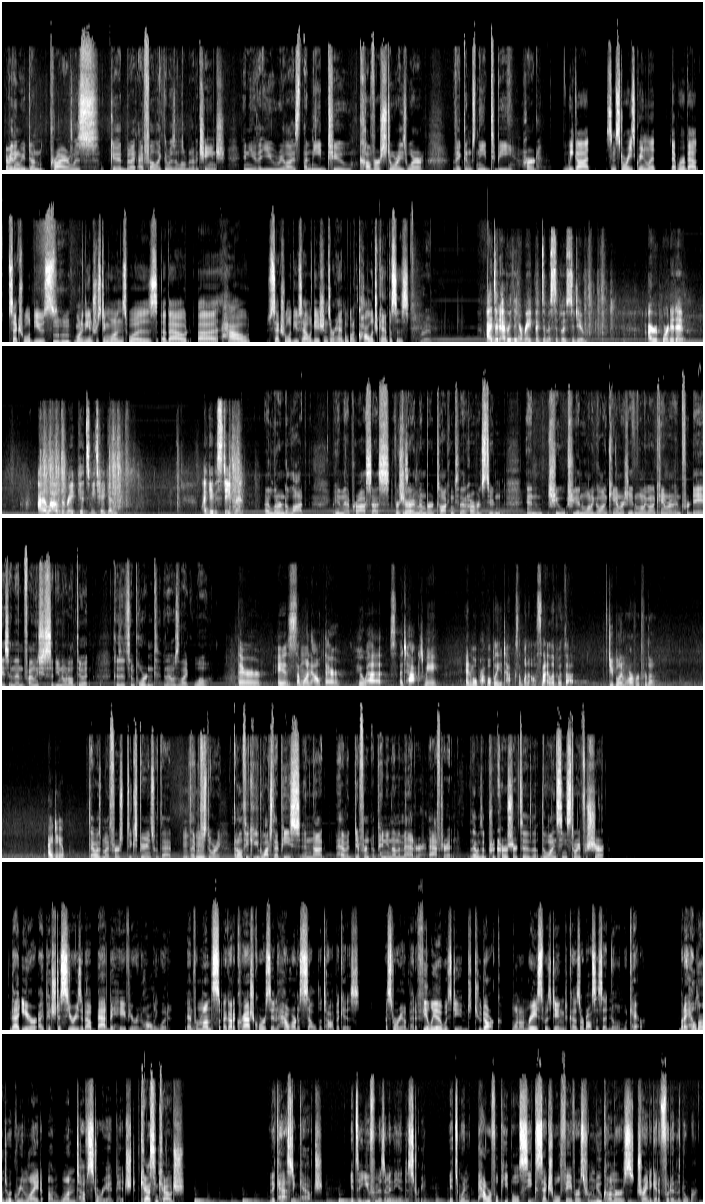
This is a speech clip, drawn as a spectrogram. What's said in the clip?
Everything we'd done prior was good, but I, I felt like there was a little bit of a change in you that you realized a need to cover stories where victims need to be heard. We got some stories greenlit that were about sexual abuse. Mm-hmm. One of the interesting ones was about uh, how sexual abuse allegations are handled on college campuses. Right. I did everything a rape victim is supposed to do. I reported it. I allowed the rape kit to be taken. I gave a statement. I learned a lot in that process. For because sure. I remember talking to that Harvard student, and she she didn't want to go on camera. She didn't want to go on camera, and for days, and then finally she said, "You know what? I'll do it because it's important." And I was like, "Whoa." There is someone out there who has attacked me and will probably attack someone else, and I live with that. Do you blame Harvard for that? I do. That was my first experience with that type Mhm. of story. I don't think you could watch that piece and not have a different opinion on the matter after it. That was a precursor to the, the Weinstein story for sure. That year, I pitched a series about bad behavior in Hollywood. And for months, I got a crash course in how hard to sell the topic is. A story on pedophilia was deemed too dark. One on race was dinged because our bosses said no one would care. But I held on to a green light on one tough story I'd pitched Casting couch. the casting couch. It's a euphemism in the industry. It's when powerful people seek sexual favors from newcomers trying to get a foot in the door.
